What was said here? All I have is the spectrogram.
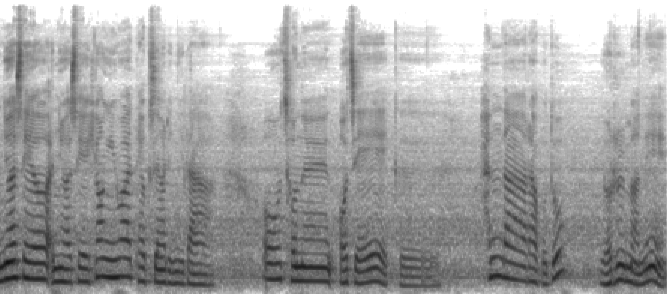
안녕하세요. 안녕하세요. 형이와 대학생활입니다. 어, 저는 어제 그 한 달하고도 열흘 만에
